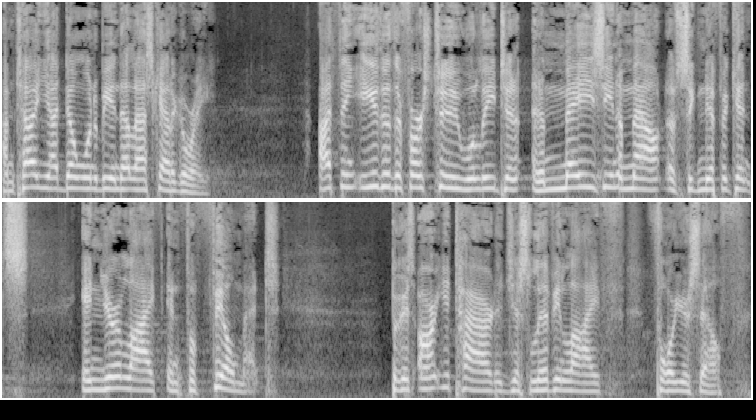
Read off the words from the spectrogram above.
I'm telling you, I don't want to be in that last category. I think either the first two will lead to an amazing amount of significance in your life and fulfillment. Because aren't you tired of just living life for yourself?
